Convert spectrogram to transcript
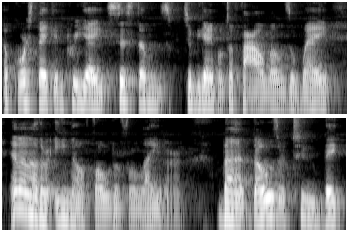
of course, they can create systems to be able to file those away in another email folder for later. But those are two big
